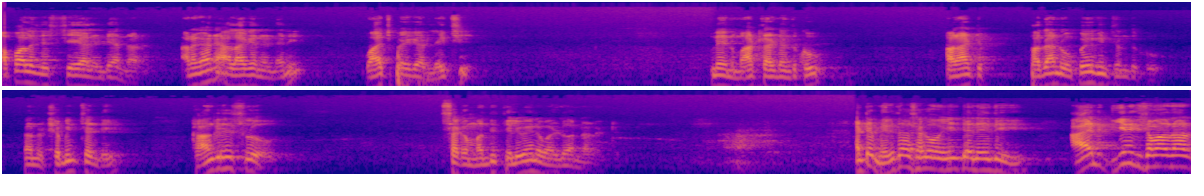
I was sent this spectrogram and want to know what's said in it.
అపాలజైజ్ చేయాలండి అన్నారు. అనగానే అలాగేనండి అని వాజ్పేయి గారు లేచి నేను మాట్లాడినందుకు అలాంటి పదాన్ని ఉపయోగించినందుకు నన్ను క్షమించండి. కాంగ్రెస్లో సగం మంది తెలివైన వాళ్ళు అన్నాడు అంటే మిగతా సగం ఏంటి అనేది ఆయన దీనికి సమాధానం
